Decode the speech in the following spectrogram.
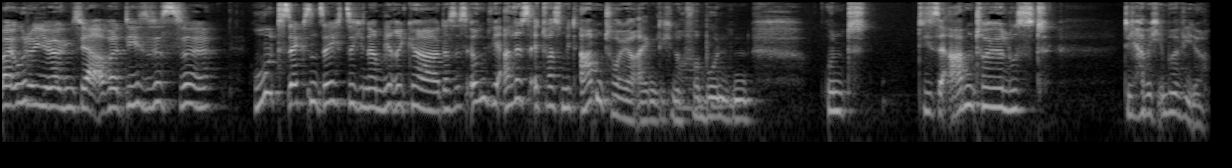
bei Udo Jürgens, ja, aber dieses äh, Route 66 in Amerika, das ist irgendwie alles etwas mit Abenteuer eigentlich noch verbunden. Und diese Abenteuerlust, die habe ich immer wieder.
